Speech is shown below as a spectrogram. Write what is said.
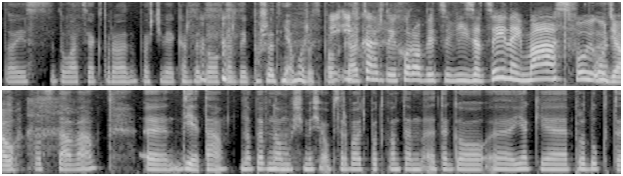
To jest sytuacja, która właściwie każdego każdej porze dnia może I, I w spotkać. każdej chorobie cywilizacyjnej ma swój Tak. udział. Podstawa. E, Dieta. Na pewno musimy się obserwować pod kątem e, tego, e, jakie produkty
